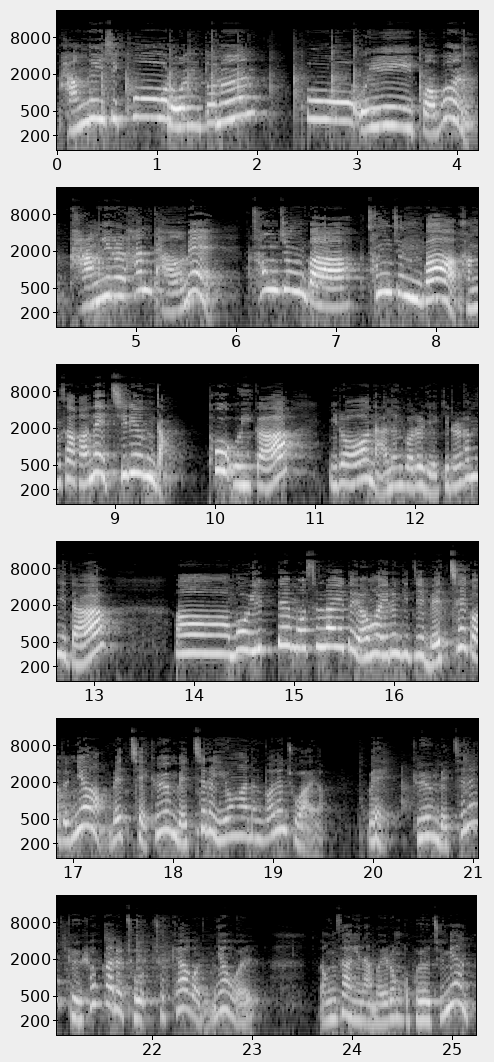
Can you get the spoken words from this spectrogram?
강의식 토론 또는 토의법은 강의를 한 다음에 청중과 청중과 강사 간의 질의응답, 토의가 일어나는 것을 얘기를 합니다. 어, 뭐 일대 뭐 슬라이드, 영화 이런 게 이제 매체거든요. 매체, 교육 매체를 이용하는 거는 좋아요. 왜? 교육 매체는 교육 효과를 조, 좋게 하거든요. 월, 영상이나 뭐 이런 거 보여주면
